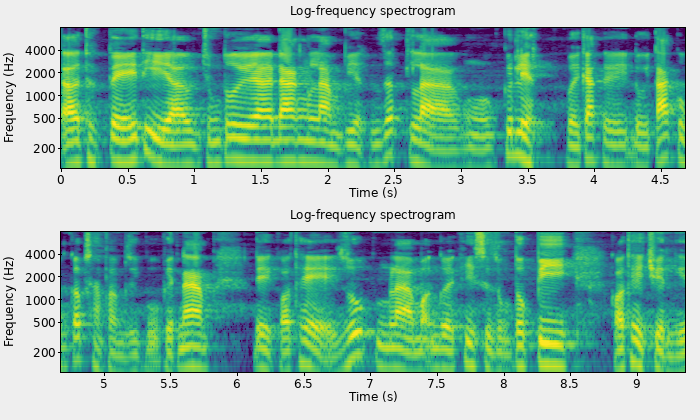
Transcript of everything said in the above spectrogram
à, thực tế thì à, chúng tôi à, đang làm việc rất là quyết liệt với các cái đối tác cung cấp sản phẩm dịch vụ Việt Nam để có thể giúp là mọi người khi sử dụng Topi có thể chuyển cái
